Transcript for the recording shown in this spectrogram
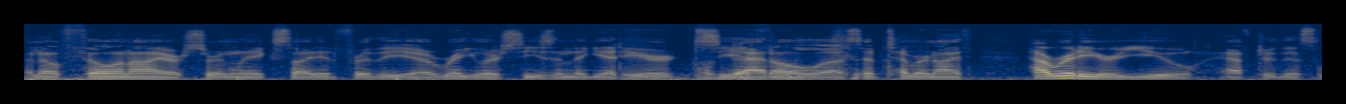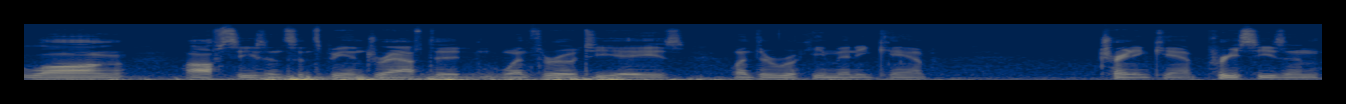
I know Phil and I are certainly excited for the uh, regular season to get here. Seattle, uh, September 9th. How ready are you after this long offseason since being drafted? Went through OTAs, went through rookie mini camp, training camp, preseason.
